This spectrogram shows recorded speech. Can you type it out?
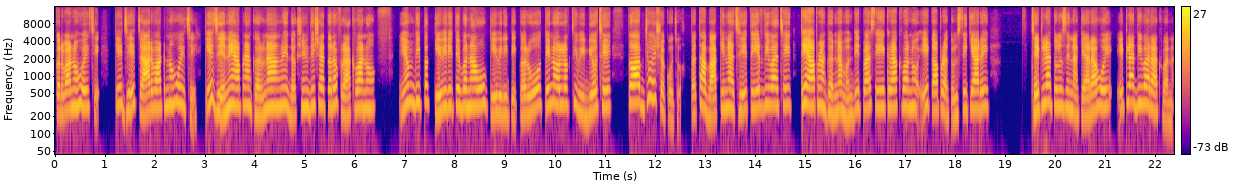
કરવાનો હોય છે, કે જે ચાર વાટનો હોય છે, કે જેને આપણા ઘરના આંગણે દક્ષિણ દિશા તરફ રાખવાનો. યમદીપક કેવી રીતે બનાવવો, કેવી રીતે કરવો, તેનો અલગથી વીડિયો છે, તો આપ જોઈ શકો છો. તથા બાકીના જે તેર દીવા છે, તે આપણા ઘરના મંદિર પાસે એક રાખવાનો, એક આપણા તુલસી ક્યારે જેટલા તુલસીના ક્યારા હોય, એટલા દીવા રાખવાના.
